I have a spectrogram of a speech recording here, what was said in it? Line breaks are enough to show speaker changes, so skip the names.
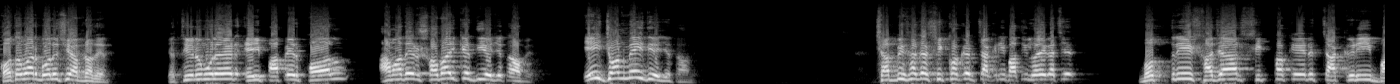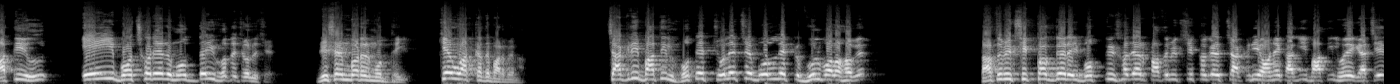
কতবার বলেছি আপনাদের যে তৃণমূলের এই পাপের ফল আমাদের সবাইকে দিয়ে যেতে হবে। এই জন্মেই দিয়ে যেতে হবে। ছাব্বিশ হাজার শিক্ষকের চাকরি বাতিল হয়ে গেছে। বত্রিশ হাজার শিক্ষকের চাকরি বাতিল এই বছরের মধ্যেই হতে চলেছে। ডিসেম্বরের মধ্যেই। কেউ আটকাতে পারবে না। চাকরি বাতিল হতে চলেছে বললে একটু ভুল বলা হবে। প্রাথমিক শিক্ষকদের এই বত্রিশ হাজার প্রাথমিক শিক্ষকের চাকরি অনেক আগেই বাতিল হয়ে গেছে।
